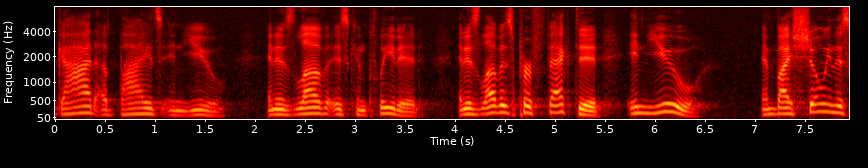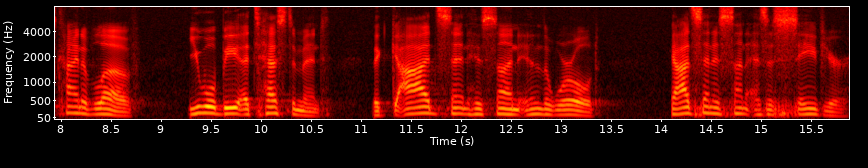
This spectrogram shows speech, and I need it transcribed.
God abides in you, and his love is completed and his love is perfected in you. And by showing this kind of love, you will be a testament that God sent his son into the world. God sent his son as a savior.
